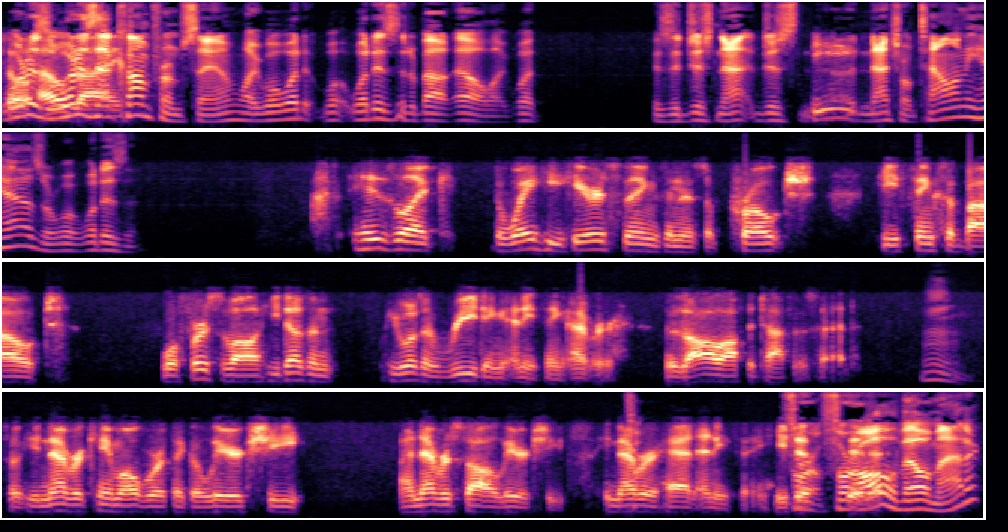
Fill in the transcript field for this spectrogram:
So Where does where does that come from, Sam? Like, what what what, what is it about L? Like, what is it? Just not just He- uh, natural talent he has, or what? What is it? his like the way he hears things and his approach he thinks about well first of all he doesn't he wasn't reading anything ever it was all off the top of his head Hmm. so he never came over with like a lyric sheet i never saw lyric sheets he never had anything he for for all it. of Elmatic?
